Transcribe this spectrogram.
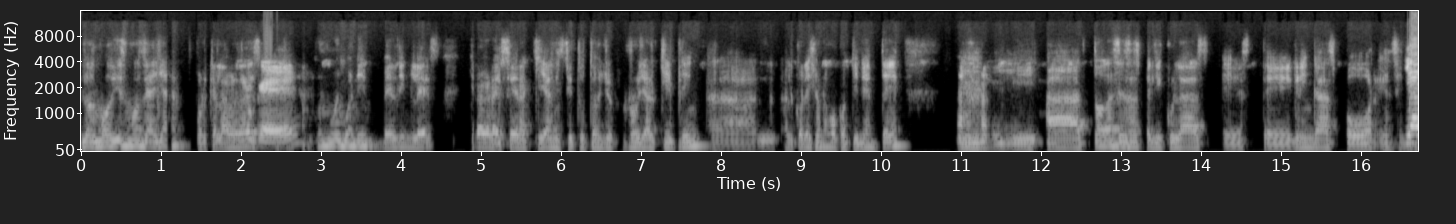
los modismos de allá, porque la verdad es que un muy buen nivel de inglés. Quiero agradecer aquí al Instituto Royal Kipling, al, al Colegio Nuevo Continente, y a todas esas películas este, gringas por enseñar. Y a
